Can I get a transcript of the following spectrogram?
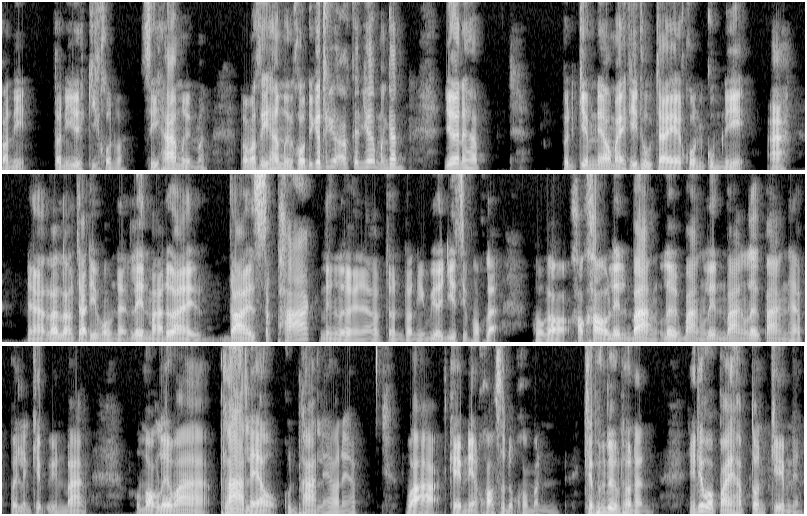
ตอนนี้ ตอนนี้อยู่กี่คนวะสี่ห้าหมื่นมั้งประมาณสี่ห้าหมื่นคนนี่ก็ถือก็เยอะเหมือนกัน เยอะนะครับ เป็นเกมแนวใหม่ที่ถูกใจคนกลุ่มนี้ อะ นะแล้วหลังจากที่ผมเนี่ยเล่นมาด้วยได้สักพักหนึ่งเลยนะครับ จนตอนนี้วิวยี่สิบหกแล้วผมก็เข้าเข้าๆเล่นบ้างเลิกบ้างเล่นบ้างเลิกบ้างนะครับ ไปเล่นเกมอื่นบ้าง ผมบอกเลยว่าพลาดแล้วคุณพลาดแล้วนะครับ ว่าเกมเนี่ยความสนุกของมันแค่เพิ่งเริ่มเท่านั้น อย่างที่บอกไปครับต้นเกมเนี่ย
